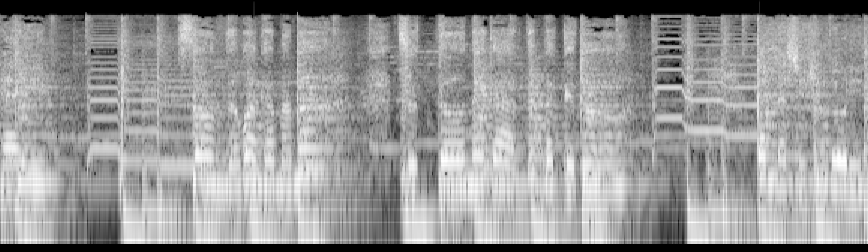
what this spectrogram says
たい。そんなわがままずっと願ってたけど。私一人の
